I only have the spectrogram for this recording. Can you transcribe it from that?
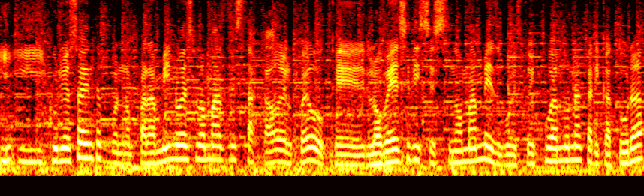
y, y curiosamente, bueno, para mí no es lo más destacado del juego. Que lo ves y dices, no mames, güey, estoy jugando una caricatura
